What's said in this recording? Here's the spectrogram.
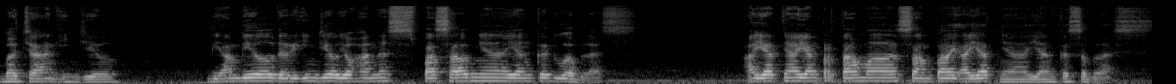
Bacaan Injil diambil dari Injil Yohanes pasalnya yang ke-12. Ayatnya yang pertama sampai ayatnya yang ke-11.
